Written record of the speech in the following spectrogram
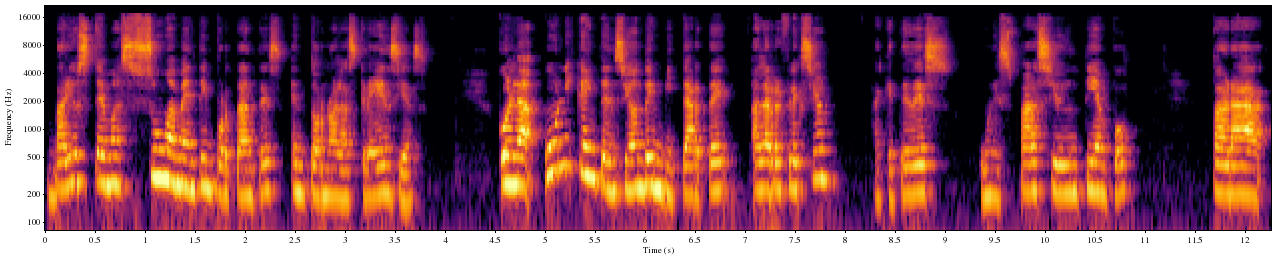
varios temas sumamente importantes en torno a las creencias, con la única intención de invitarte a la reflexión, a que te des un espacio y un tiempo para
